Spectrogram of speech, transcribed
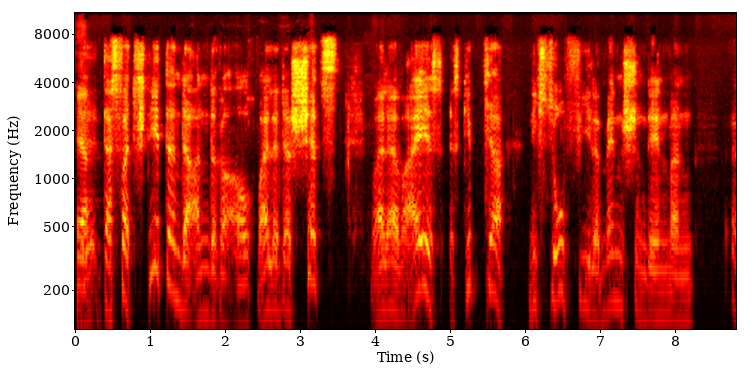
Ja. Äh, das versteht dann der andere auch, weil er das schätzt, weil er weiß, es gibt ja nicht so viele Menschen, denen man, äh,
